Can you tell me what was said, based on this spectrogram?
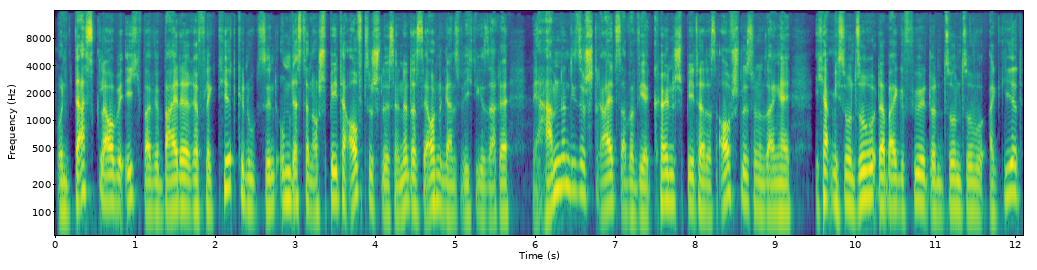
Und das glaube ich, weil wir beide reflektiert genug sind, um das dann auch später aufzuschlüsseln. Ne? Das ist ja auch eine ganz wichtige Sache. Wir haben dann diese Streits, aber wir können später das aufschlüsseln und sagen, hey, ich habe mich so und so dabei gefühlt und so und so agiert.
